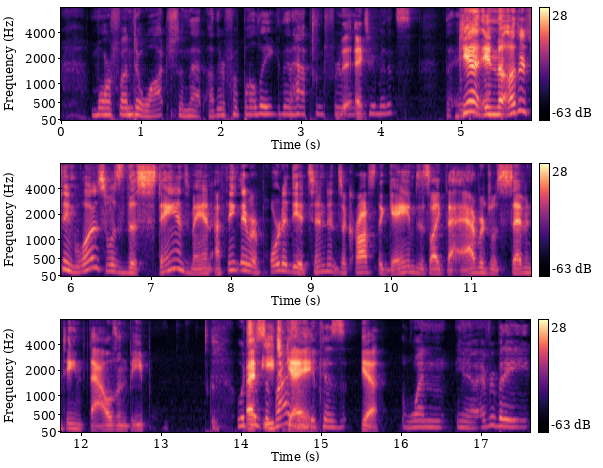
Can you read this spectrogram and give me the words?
more fun to watch than that other football league that happened for The like A- two minutes. The Yeah, and the other thing was was the stands, man. I think they reported the attendance across the games is like the average was seventeen thousand people. which at is each surprising game. because Yeah, when you know everybody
